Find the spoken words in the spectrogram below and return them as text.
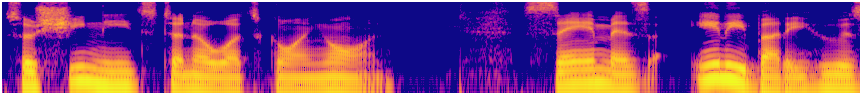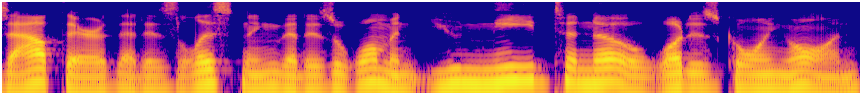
So she needs to know what's going on. Same as anybody who is out there that is listening that is a woman, you need to know what is going on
